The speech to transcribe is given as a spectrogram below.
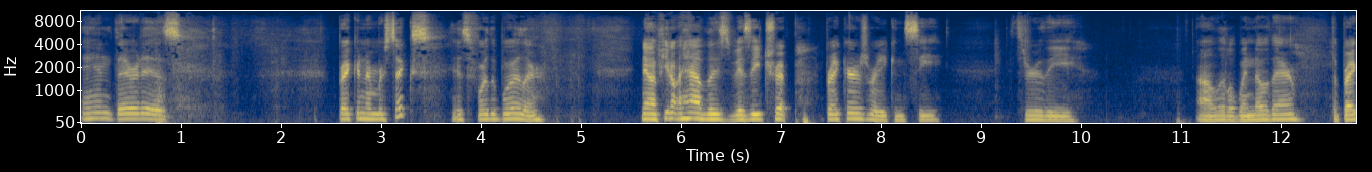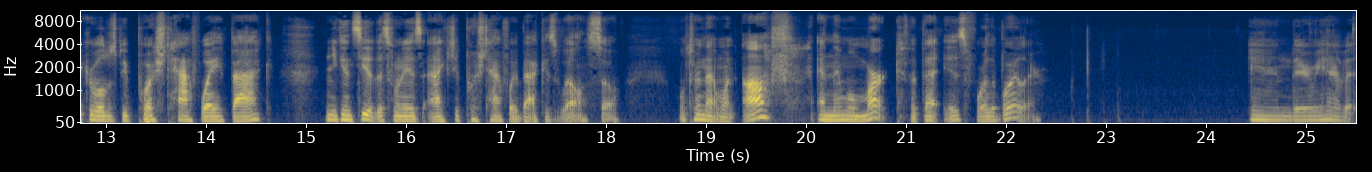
And there it is. Breaker number six is for the boiler. Now, if you don't have these VisiTrip breakers where you can see through the uh, little window there, the breaker will just be pushed halfway back. And you can see that this one is actually pushed halfway back as well. So we'll turn that one off and then we'll mark that that is for the boiler. And there we have it.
